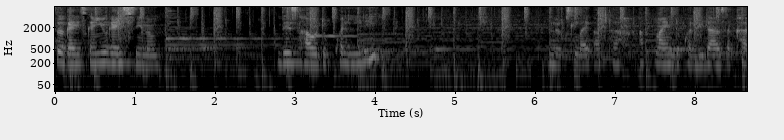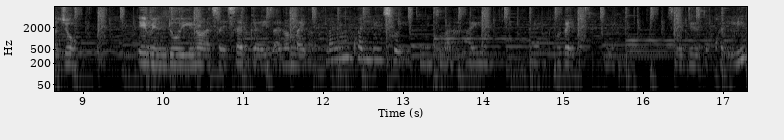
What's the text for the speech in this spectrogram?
so guys can you guys see now? This is how the kwalli looks like after applying the kwalli. That's the kajal even though you know as i said guys i don't like applying kwalli so it makes my eye red yeah. so this is the kwalli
